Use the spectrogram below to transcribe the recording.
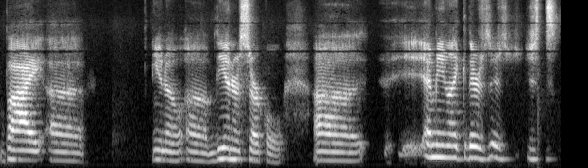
by uh, you know um, the Inner Circle. Uh, I mean, like there's, there's just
